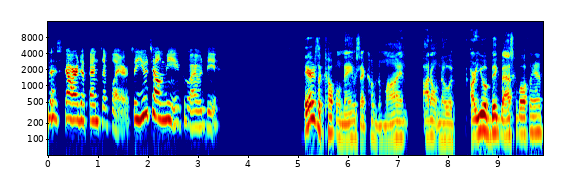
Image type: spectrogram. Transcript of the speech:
the star defensive player. So you tell me who I would be. There's a couple names that come to mind. I don't know if are you a big basketball fan?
